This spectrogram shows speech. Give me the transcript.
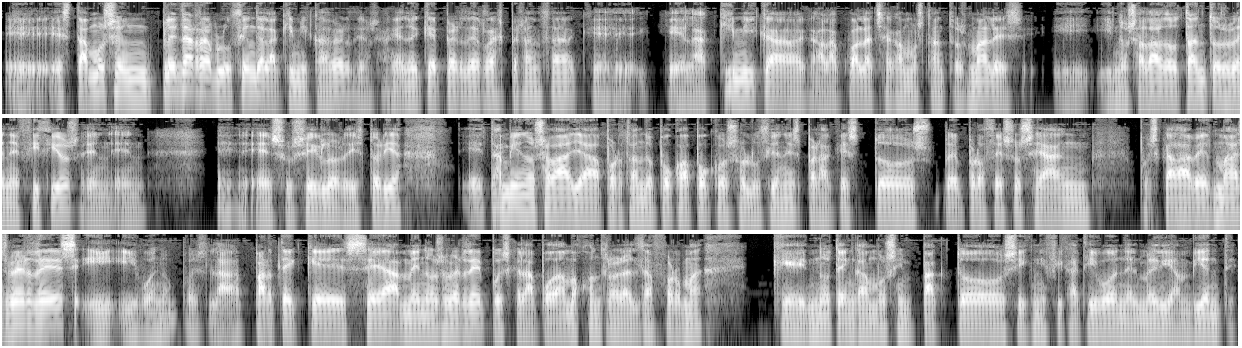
eh, estamos en plena revolución de la química verde, o sea que no hay que perder la esperanza que, que la química a la cual achacamos tantos males y, nos ha dado tantos beneficios en, en, en sus siglos de historia, eh, también nos vaya aportando poco a poco soluciones para que estos eh, procesos sean pues cada vez más verdes y, bueno, pues la parte que sea menos verde, pues que la podamos controlar de tal forma que no tengamos impacto significativo en el medio ambiente.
